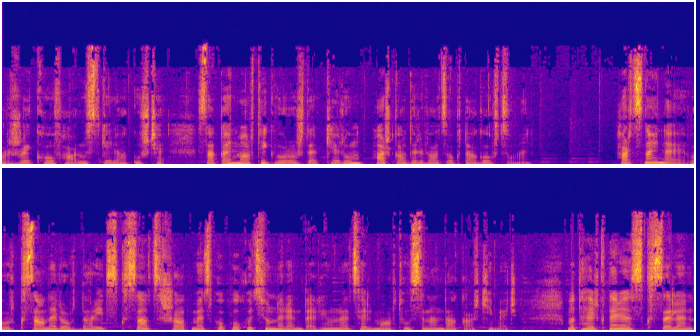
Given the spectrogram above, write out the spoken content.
արժեքով հարուստ կերակուր չէ, սակայն մարդիկ որոշ դեպքերում հարկադրված օգտագործում են։ Հարցն այն է, որ 20-րդ դարից սկսած շատ մեծ փոփոխություններ են տեղի ունեցել մարդու սննդակարգի մեջ։ Մթերքները սկսել են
